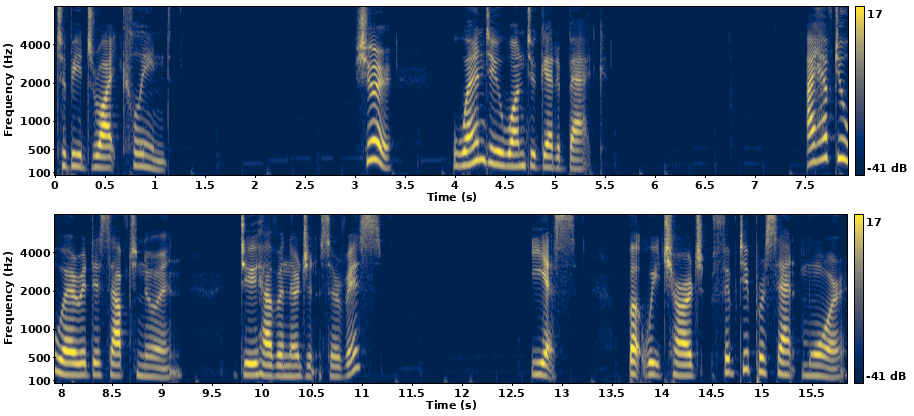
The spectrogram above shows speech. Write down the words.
to be dry cleaned. Sure. When do you want to get it back? I have to wear it this afternoon. Do you have an urgent service? Yes, but we charge 50% more,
